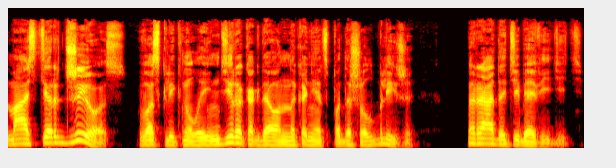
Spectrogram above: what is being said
«Мастер Джиос!» — воскликнула Индира, когда он, наконец, подошел ближе. «Рада тебя видеть».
